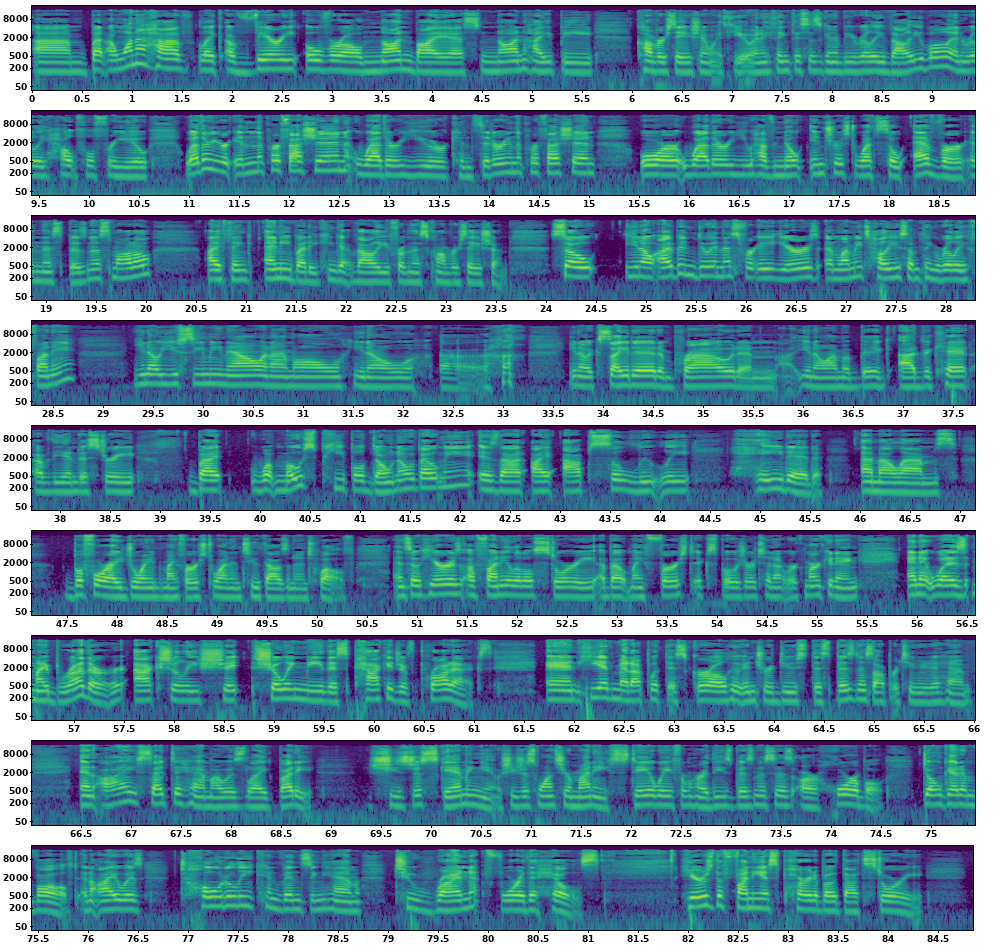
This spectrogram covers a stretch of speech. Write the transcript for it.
Um, but I want to have like a very overall non biased, non hypey conversation with you. And I think this is going to be really valuable and really helpful for you, whether you're in the profession, whether you're considering the profession, or whether you have no interest whatsoever in this business model. I think anybody can get value from this conversation. So, you know, I've been doing this for eight years, and let me tell you something really funny you know, you see me now and I'm all, you know, uh, you know, excited and proud and you know, I'm a big advocate of the industry. But what most people don't know about me is that I absolutely hated MLMs before I joined my first one in 2012. And so here is a funny little story about my first exposure to network marketing. And it was my brother actually sh- showing me this package of products. And he had met up with this girl who introduced this business opportunity to him. And I said to him, I was like, buddy, she's just scamming you. She just wants your money. Stay away from her. These businesses are horrible. don't get involved. And I was totally convincing him to run for the hills. Here's the funniest part about that story.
